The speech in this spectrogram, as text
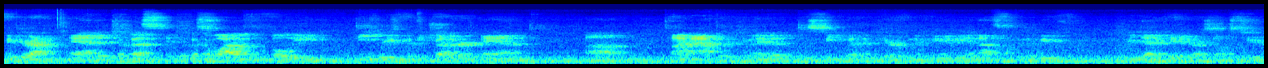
figure out, and it took us it took us a while to fully debrief with each other and um, time after the Q&A to, to speak with and hear from the community, and that's something that we've rededicated ourselves to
